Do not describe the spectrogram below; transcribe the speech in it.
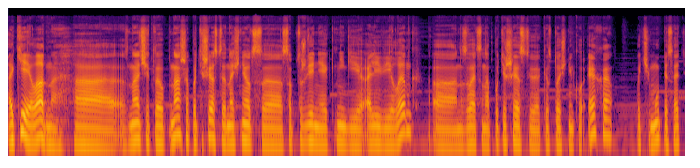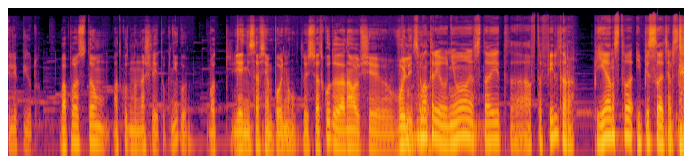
Окей, ладно. А, значит, э, наше путешествие начнется с обсуждения книги Оливии Лэнг. А, называется она «Путешествие к источнику эха. Почему писатели пьют». Вопрос в том, откуда мы нашли эту книгу. Вот я не совсем понял. То есть откуда она вообще вылетела? Смотри, у него стоит э, автофильтр пьянство и писательство.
